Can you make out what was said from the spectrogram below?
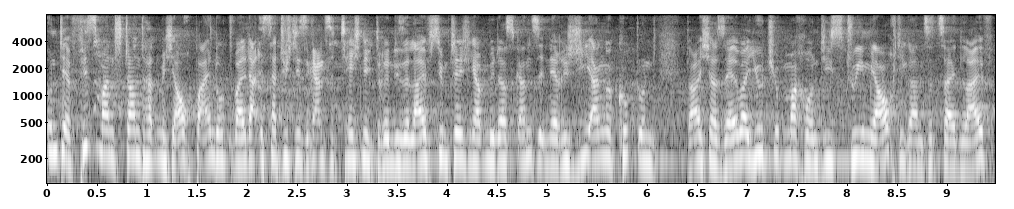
und der Fissmann-Stand hat mich auch beeindruckt, weil da ist natürlich diese ganze Technik drin, diese Livestream-Technik. Ich habe mir das Ganze in der Regie angeguckt und da ich ja selber YouTube mache und die streamen ja auch die ganze Zeit live,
